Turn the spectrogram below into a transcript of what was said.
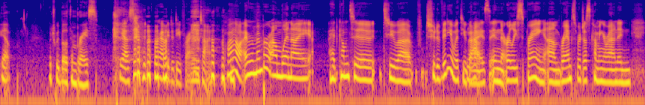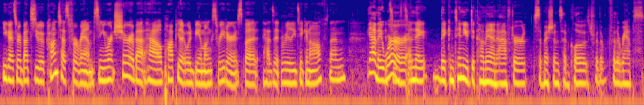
Yep. Which we both embrace. Yes, we're happy to deep fry anytime. Wow, I remember um, when I had come to to uh, shoot a video with you Yeah. guys in the early spring. Um, ramps were just coming around, and you guys were about to do a contest for ramps, and you weren't sure about how popular it would be amongst readers. But has it really taken off then? Yeah, they were, to- and they they continued to come in after submissions had closed for the for the ramps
